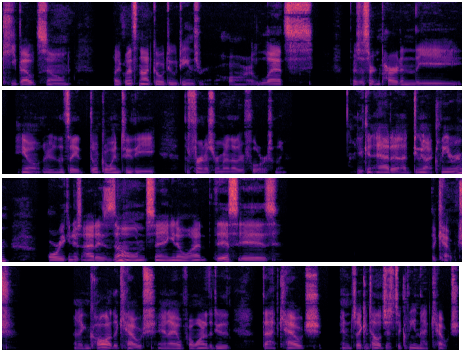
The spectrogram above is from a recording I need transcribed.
keep out zone. Like, let's not go do Dean's room. Or let's, there's a certain part in the, you know, let's say don't go into the, the furnace room on another floor or something. You can add a, a do not clean room, or you can just add a zone saying, you know what, this is the couch. And I can call out the couch, and I, if I wanted to do that couch, and so I can tell it just to clean that couch.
